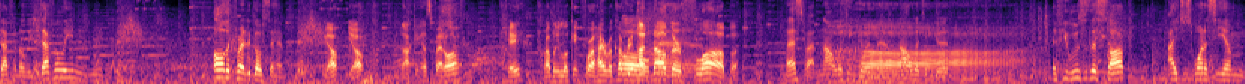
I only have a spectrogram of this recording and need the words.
Definitely. Definitely. All the credit goes to him. Yep, yep. Knocking SFAT off. Okay, probably looking for a high recovery. Oh, Another man. flub. That's fat. Not looking good, man. Not looking Ah. good. If he loses this stock, I just want to see him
